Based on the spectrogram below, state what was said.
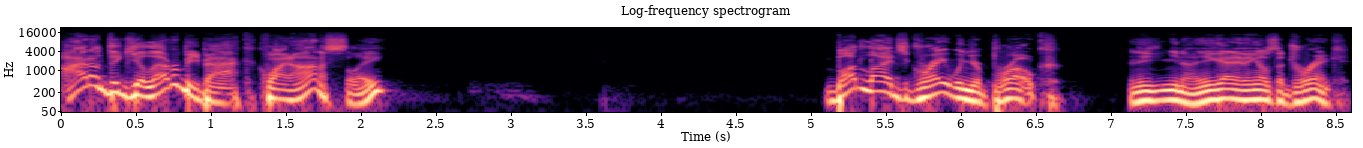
I don't think you'll ever be back, quite honestly. Bud Light's great when you're broke and you, know you got anything else to drink,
